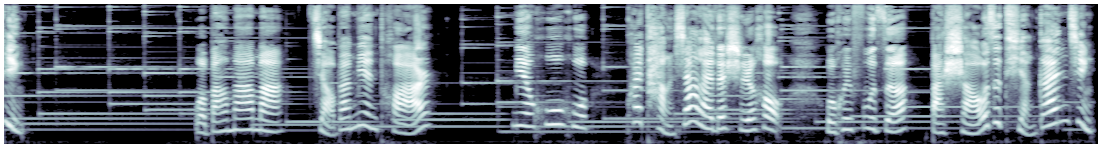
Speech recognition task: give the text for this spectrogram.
饼。我帮妈妈搅拌面团儿，面糊糊快躺下来的时候，我会负责把勺子舔干净。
